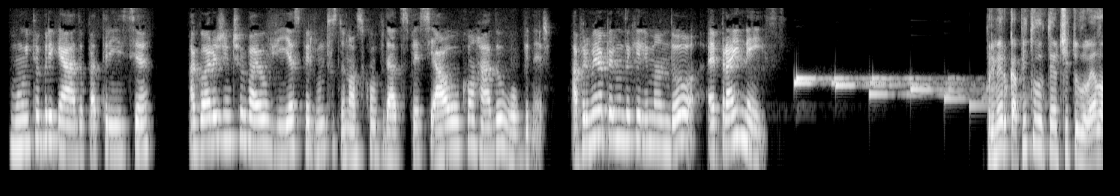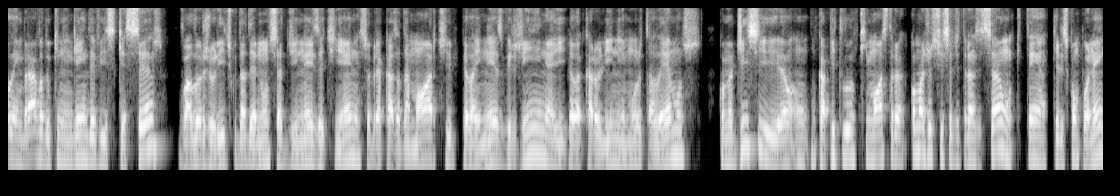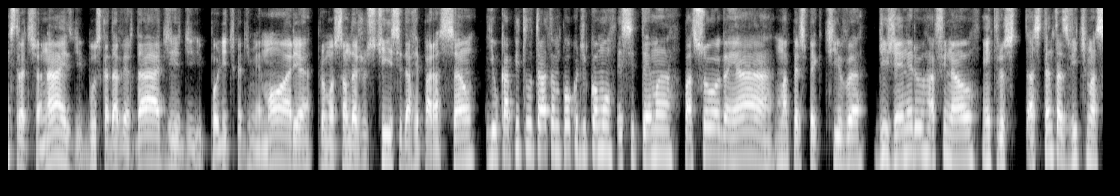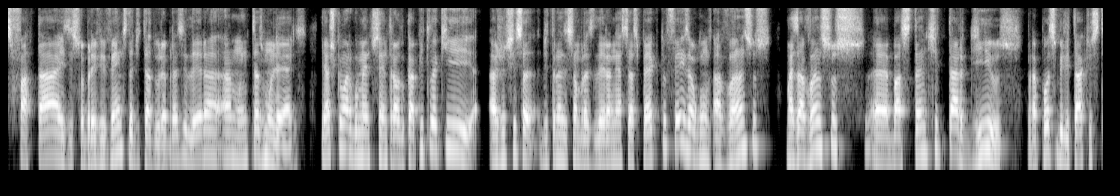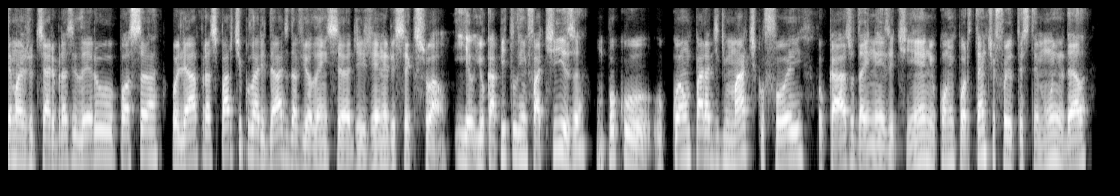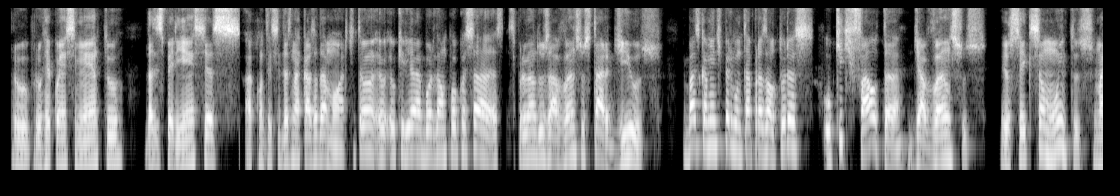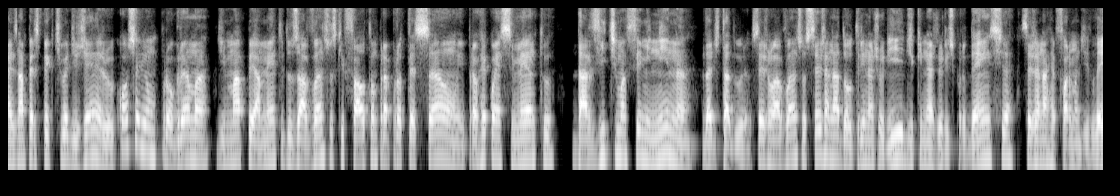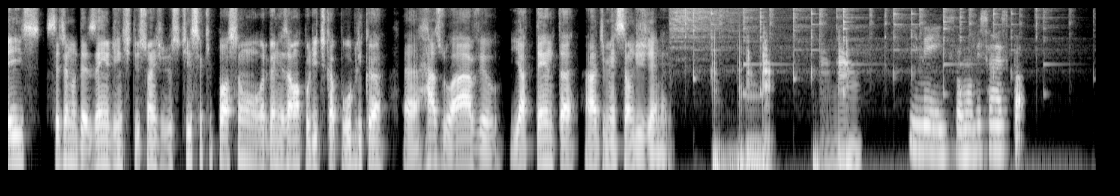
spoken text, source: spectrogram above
Muito obrigada, Patrícia. Agora a gente vai ouvir as perguntas do nosso convidado especial, o Conrado Wubner. A primeira pergunta que ele mandou é para Inês. O primeiro capítulo tem o título Ela lembrava do que ninguém devia esquecer, valor jurídico da denúncia de Inês Etienne sobre a Casa da Morte, pela Inês Virgínia e pela Caroline Murta Lemos. Como eu disse, é um, um, capítulo que mostra como a justiça de transição, que tem aqueles componentes tradicionais de busca da verdade, de política de memória, promoção da justiça e da reparação. E o capítulo trata um pouco de como esse tema passou a ganhar uma perspectiva de gênero, afinal, entre os, as tantas vítimas fatais e sobreviventes da ditadura brasileira, há muitas mulheres. E acho que um argumento central do capítulo é que a justiça de transição brasileira, nesse aspecto, fez alguns avanços, mas avanços é, bastante tardios para possibilitar que o sistema judiciário brasileiro possa olhar para as particularidades da violência de gênero e sexual. E, e o capítulo enfatiza um pouco o quão paradigmático foi o caso da Inês Etienne, o quão importante foi o testemunho dela para o reconhecimento das experiências acontecidas na Casa da Morte. Então, eu, eu queria abordar um pouco essa, esse problema dos avanços tardios basicamente perguntar para as autoras o que, que falta de avanços eu sei que são muitos, mas na perspectiva de gênero, qual seria um programa de mapeamento dos avanços que faltam para a proteção e para o reconhecimento da vítima feminina da ditadura? Seja um avanço, seja na doutrina jurídica e na jurisprudência, seja na reforma de leis, seja no desenho de instituições de justiça que possam organizar uma política pública é, razoável e atenta à dimensão de gênero. Inês, vamos ouvir sua resposta.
